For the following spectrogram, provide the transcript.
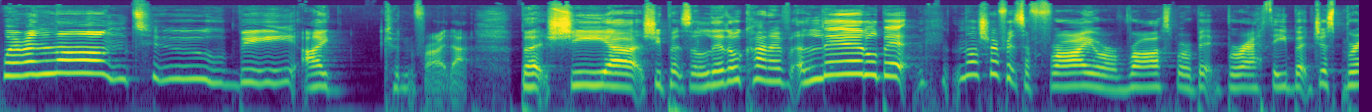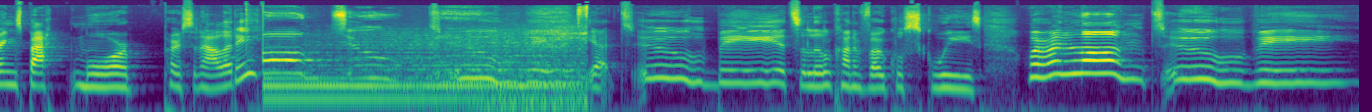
where I long to be. I couldn't fry that, but she uh, she puts a little kind of a little bit, not sure if it's a fry or a rasp or a bit breathy, but just brings back more personality. Long to To be, yeah, to be. It's a little kind of vocal squeeze, where I long to be.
